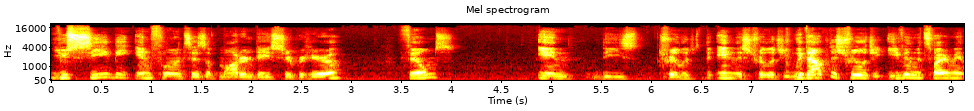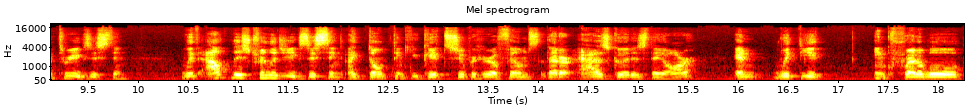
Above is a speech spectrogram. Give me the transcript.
you see the influences of modern day superhero films in these trilogy in this trilogy. Mm-hmm. Without this trilogy, even with Spider-Man 3 existing, without this trilogy existing, I don't think you get superhero films that are as good as they are, and with the incredible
